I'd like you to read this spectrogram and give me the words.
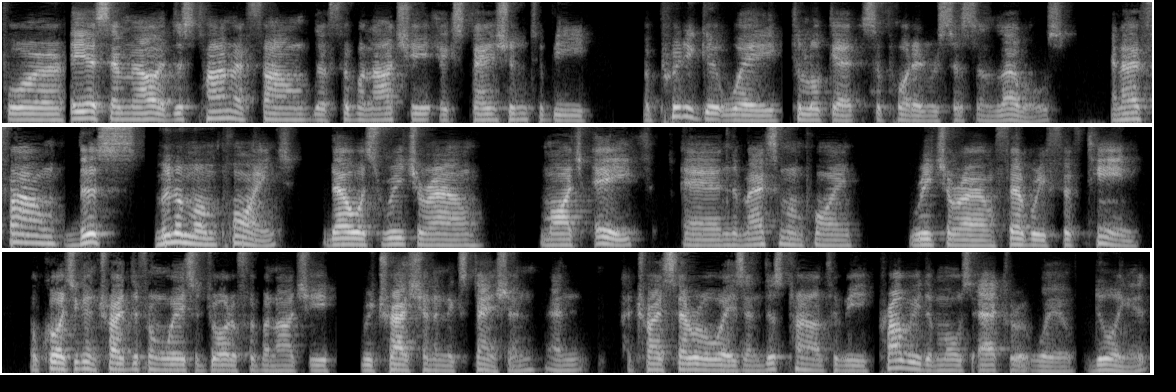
For ASML at this time, I found the Fibonacci extension to be a pretty good way to look at support and resistance levels. And I found this minimum point that was reached around March 8th and the maximum point reached around February 15th. Of course, you can try different ways to draw the Fibonacci retraction and extension. And I tried several ways and this turned out to be probably the most accurate way of doing it.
